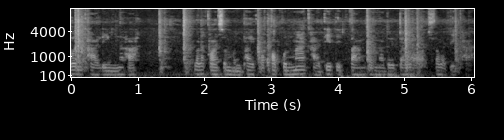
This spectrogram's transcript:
ต้นขาลิงนะคะวรกรสมุนไพรขอขอบคุณมากค่ะที่ติดตามกันมาโดยตลอด สวัสดีค่ะ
